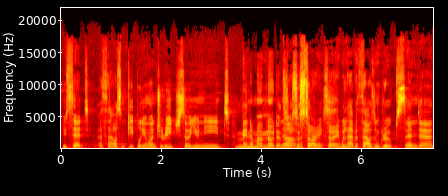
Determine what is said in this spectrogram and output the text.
you said a thousand people you want to reach, so you need minimum. No, that's yeah, just a sorry, start. sorry. We'll have a thousand groups, and uh,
